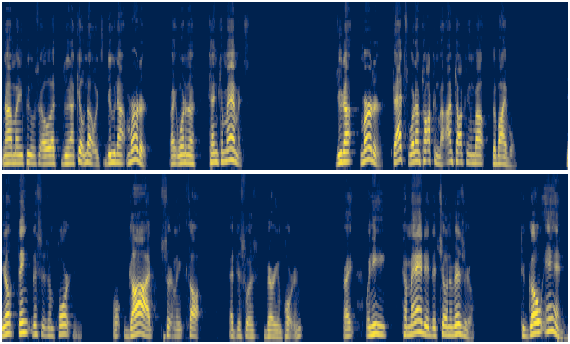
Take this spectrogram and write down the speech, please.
Now, many people say, oh, that's do not kill. No, it's do not murder, right? One of the 10 commandments. Do not murder. That's what I'm talking about. I'm talking about the Bible. You don't think this is important? Well, God certainly thought that this was very important, right? When he commanded the children of Israel to go in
